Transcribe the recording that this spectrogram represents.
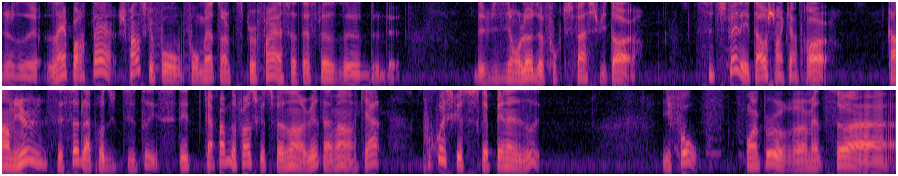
Je veux dire, l'important, je pense qu'il faut, mettre un petit peu fin à cette espèce de, de, de, vision-là de faut que tu fasses 8 heures. Si tu fais les tâches en 4 heures, tant mieux, c'est ça de la productivité. Si tu es capable de faire ce que tu faisais en 8 avant en 4, pourquoi est-ce que tu serais pénalisé? Il faut, un peu remettre ça à.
